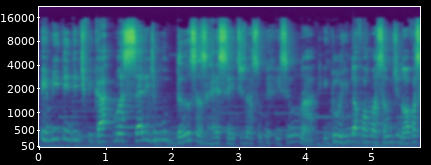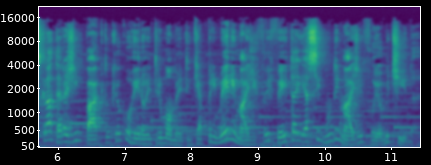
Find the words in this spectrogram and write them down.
permitem identificar uma série de mudanças recentes na superfície lunar, incluindo a formação de novas crateras de impacto que ocorreram entre o momento em que a primeira imagem foi feita e a segunda imagem foi obtida.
